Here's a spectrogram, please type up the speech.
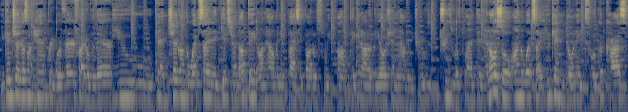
You can check us on Handprint. We're verified over there. You can check on the website. It gives you an update on how many plastic bottles we've um, taken out of the ocean and how many trees, trees we've planted. And also on the website, you can donate to a good cause.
